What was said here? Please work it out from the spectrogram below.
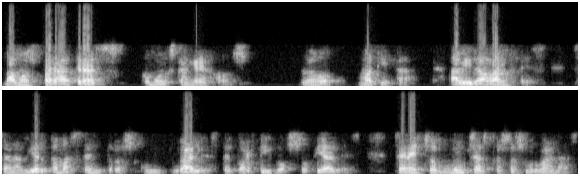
Vamos para atrás como los cangrejos. Luego matiza. Ha habido avances. Se han abierto más centros culturales, deportivos, sociales. Se han hecho muchas cosas urbanas,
